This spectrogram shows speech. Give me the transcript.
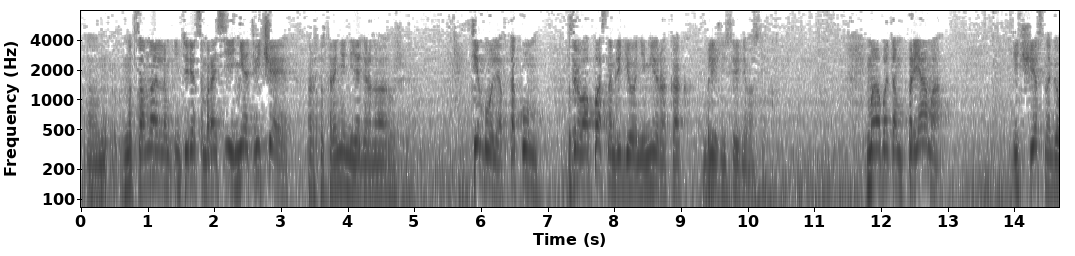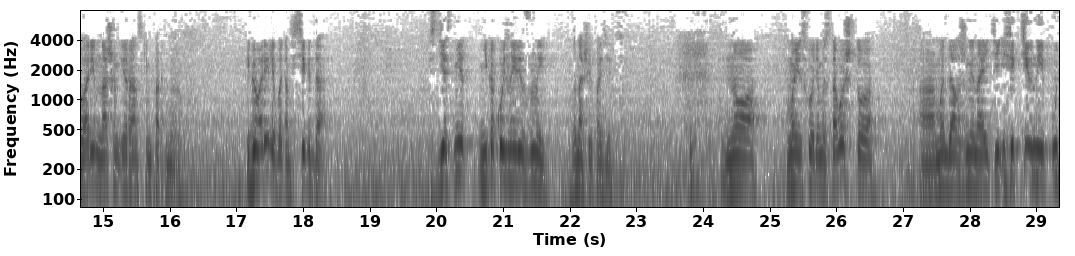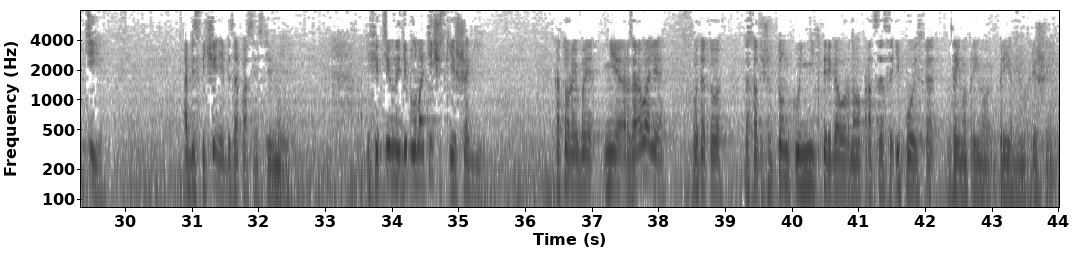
Э, национальным интересам России не отвечает распространение ядерного оружия. Тем более в таком взрывоопасном регионе мира, как Ближний Средний Восток. Мы об этом прямо и честно говорим нашим иранским партнерам. И говорили об этом всегда. Здесь нет никакой новизны в нашей позиции. Но мы исходим из того, что э, мы должны найти эффективные пути обеспечения безопасности в мире. Эффективные дипломатические шаги, которые бы не разорвали вот эту достаточно тонкую нить переговорного процесса и поиска взаимоприемлемых решений.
